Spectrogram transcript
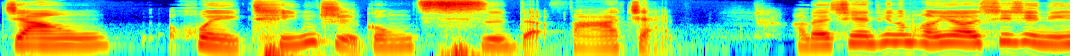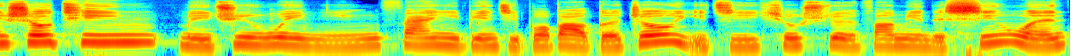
将会停止公司的发展。好的，亲爱的听众朋友，谢谢您收听美俊为您翻译、编辑、播报德州以及休斯顿方面的新闻。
